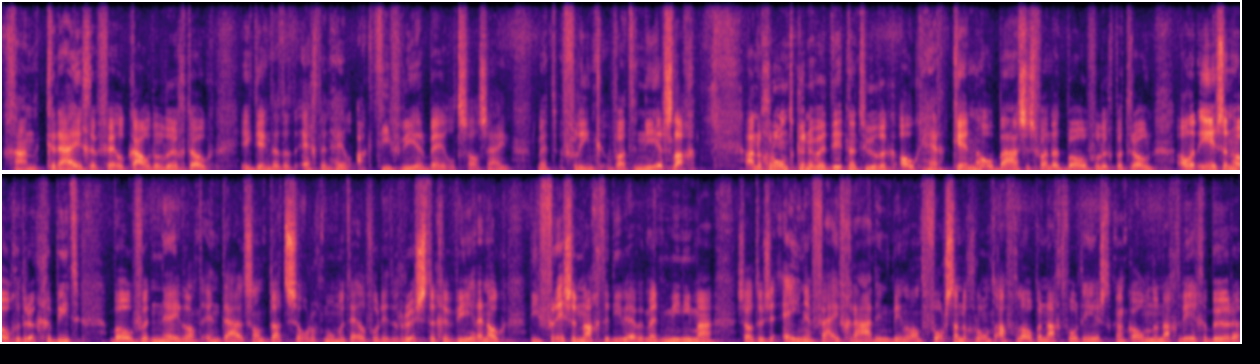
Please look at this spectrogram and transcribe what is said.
gaan krijgen. Veel koude lucht ook. Ik denk dat het echt een heel actief weerbeeld zal zijn met flink wat neerslag. Aan de grond kunnen we dit natuurlijk ook herkennen op basis van dat bovenluchtpatroon. Allereerst een hoge drukgebied boven Nederland en Duitsland. Dat zorgt momenteel voor dit rustige weer. En ook die frisse nachten die we hebben met minima zo tussen 1 en 5 graden in het binnenland. Vorst aan de grond afgelopen nacht voor het eerst. Kan komende nacht weer gebeuren.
